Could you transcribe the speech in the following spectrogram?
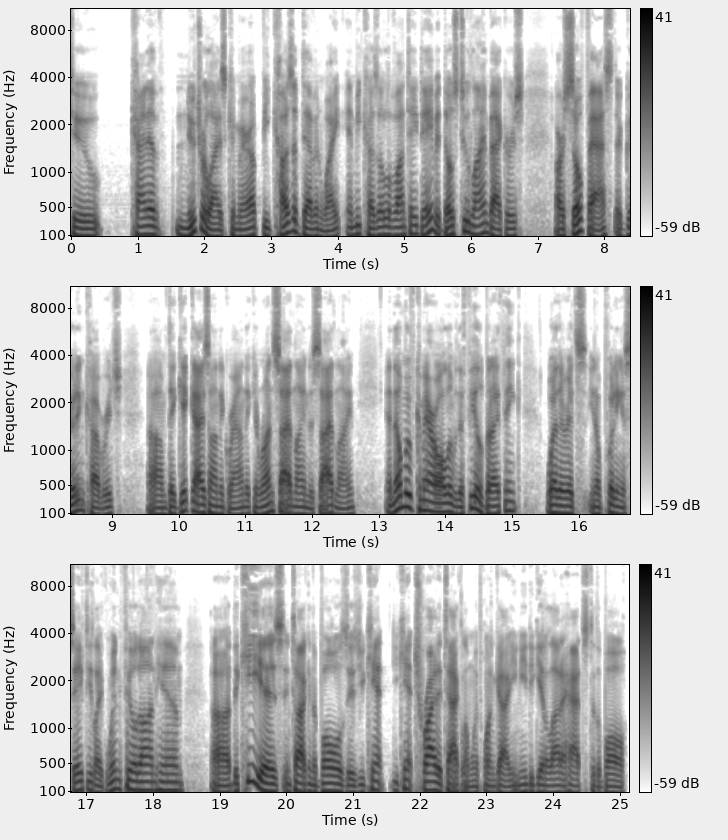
to kind of neutralize Kamara because of Devin White and because of Lavonte David. Those two linebackers are so fast; they're good in coverage. Um, they get guys on the ground. They can run sideline to sideline, and they'll move Kamara all over the field. But I think whether it's you know putting a safety like Winfield on him, uh, the key is in talking to Bowles is you can't you can't try to tackle them with one guy. You need to get a lot of hats to the ball,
